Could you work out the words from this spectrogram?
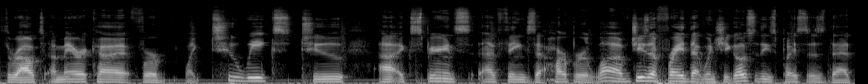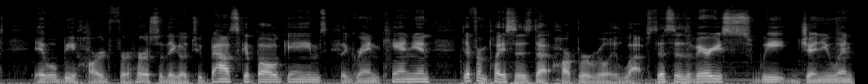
throughout America for like two weeks to uh, experience uh, things that Harper loved. She's afraid that when she goes to these places that it will be hard for her. So they go to basketball games, the Grand Canyon, different places that Harper really loves. This is a very sweet, genuine,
